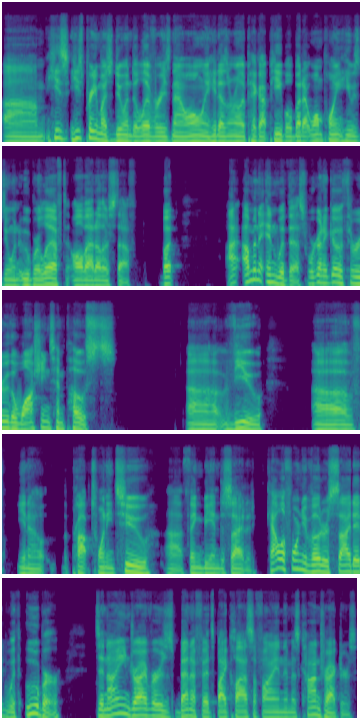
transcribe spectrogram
Um, he's he's pretty much doing deliveries now only. He doesn't really pick up people, but at one point he was doing Uber, Lyft, all that other stuff. But I, am going to end with this. We're going to go through the Washington Post's uh, view of you know the Prop 22 uh, thing being decided. California voters sided with Uber, denying drivers benefits by classifying them as contractors.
